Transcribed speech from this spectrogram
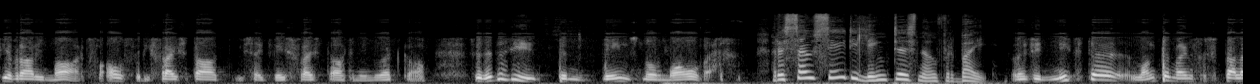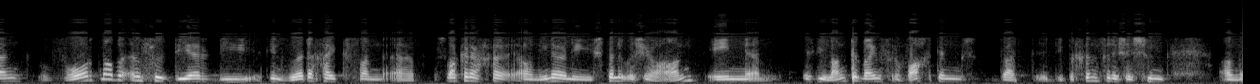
Februarie, Maart, veral vir die Vrystaat, die Suidwes-Vrystaat en die Noord-Kaap. So dit is die tendens normaalweg. Resou sê die lengte is nou verby. Want die nuutste langtermynvoorspelling word nou beïnvloed deur die teenwoordigheid van 'n uh, swakkerige El Niño in die Stille Oseaan en um, is die langtermynverwagtinge dat die begin van die seisoen aan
